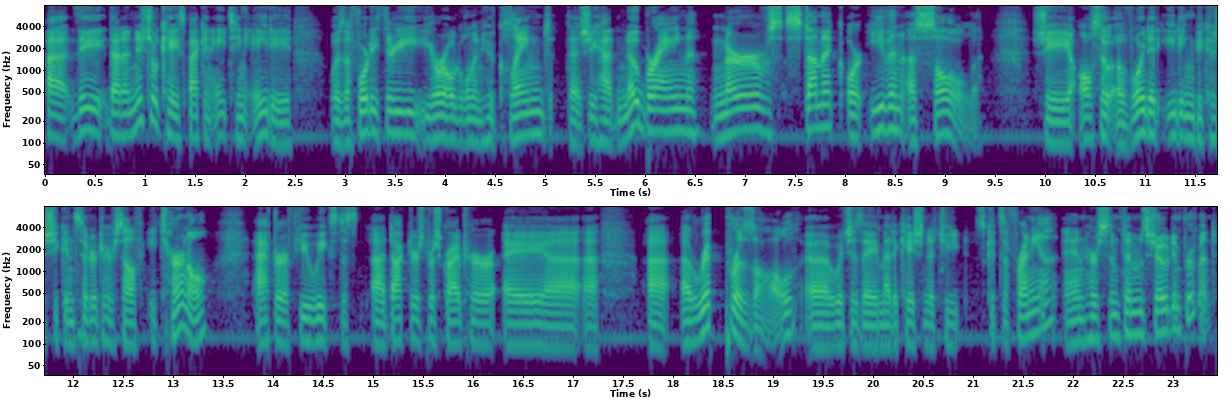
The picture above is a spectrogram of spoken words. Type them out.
Uh, the that initial case back in 1880 was a 43 year old woman who claimed that she had no brain, nerves, stomach, or even a soul. She also avoided eating because she considered herself eternal. After a few weeks, uh, doctors prescribed her a. Uh, a uh, aripiprazole, uh, which is a medication to treat schizophrenia, and her symptoms showed improvement.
